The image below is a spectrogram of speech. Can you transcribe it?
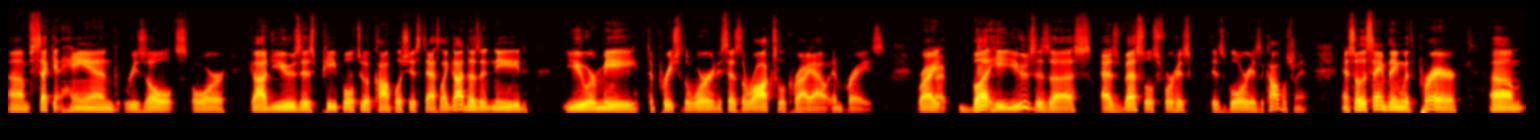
um, second hand results or God uses people to accomplish his task. Like God doesn't need you or me to preach the word. It says the rocks will cry out in praise, right? right? But he uses us as vessels for his his glory, his accomplishment. And so the same thing with prayer. Um,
